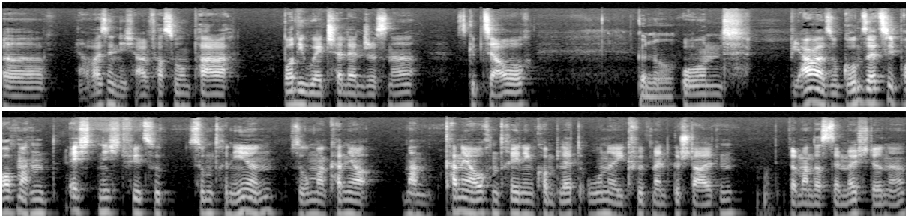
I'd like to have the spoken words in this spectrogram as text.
äh, ja, weiß ich nicht, einfach so ein paar Bodyweight Challenges, ne? Das gibt's ja auch. Genau. Und ja, also grundsätzlich braucht man echt nicht viel zu zum Trainieren. So, man kann ja, man kann ja auch ein Training komplett ohne Equipment gestalten, wenn man das denn möchte, ne?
